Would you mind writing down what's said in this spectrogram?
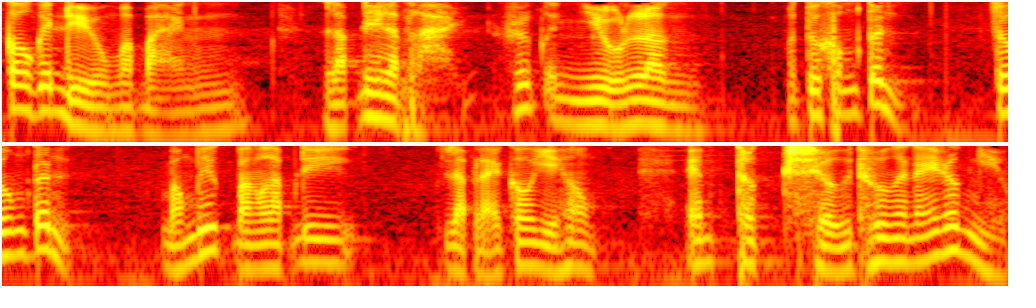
Có cái điều mà bạn lặp đi lặp lại rất là nhiều lần mà tôi không tin tôi không tin. Bạn biết bạn lặp đi lặp lại câu gì không? Em thực sự thương anh ấy rất nhiều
